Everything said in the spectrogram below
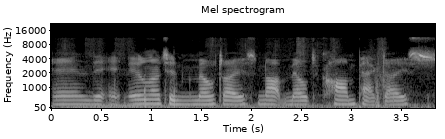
And it, it'll melt ice, not melt compact ice.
